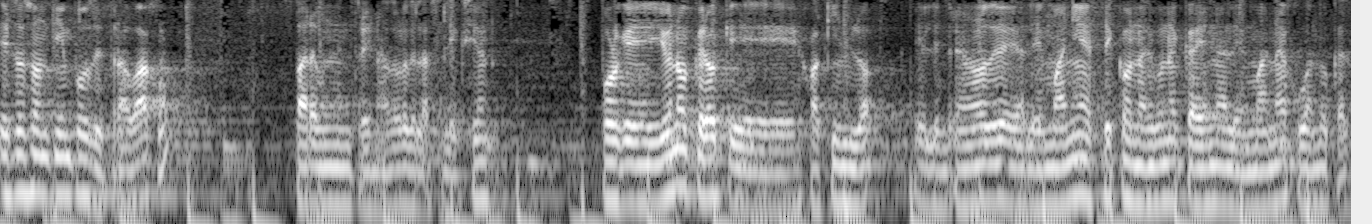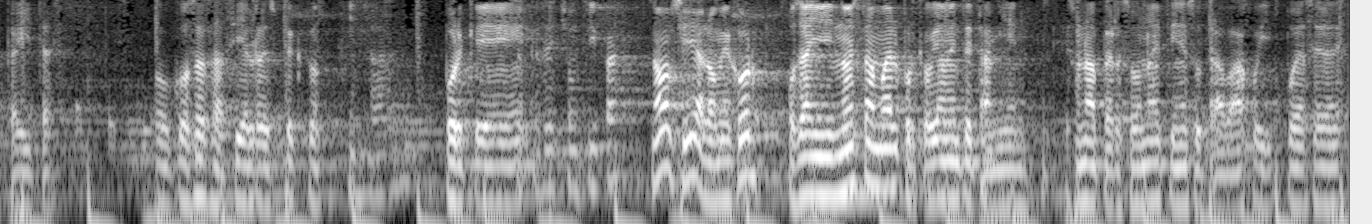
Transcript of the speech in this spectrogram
esos son tiempos de trabajo para un entrenador de la selección. Porque yo no creo que Joaquín Löw, el entrenador de Alemania, esté con alguna cadena alemana jugando cascaritas o cosas así al respecto. Porque ¿Has hecho un FIFA? no, sí, a lo mejor. O sea, y no está mal porque obviamente también es una persona y tiene su trabajo y puede hacer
